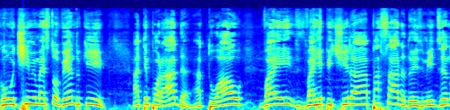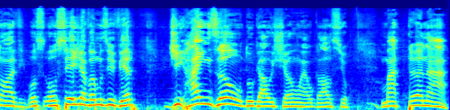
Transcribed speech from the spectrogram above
com o time, mas tô vendo que a temporada atual vai, vai repetir a passada, 2019. Ou, ou seja, vamos viver de rainzão do gauchão, é o Glaucio Matana.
